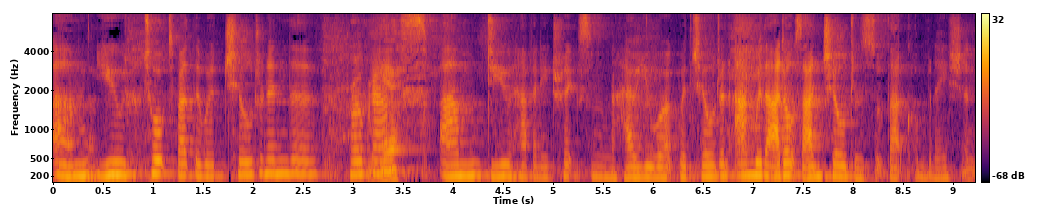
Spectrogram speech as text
Um, you talked about there were children in the program. Yes. Um, do you have any tricks on how you work with children and with adults and children, sort of that combination?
